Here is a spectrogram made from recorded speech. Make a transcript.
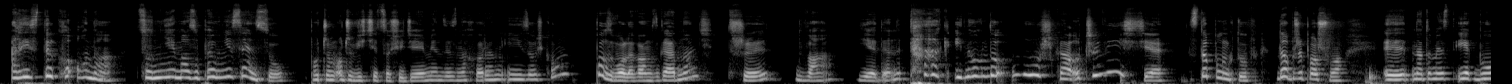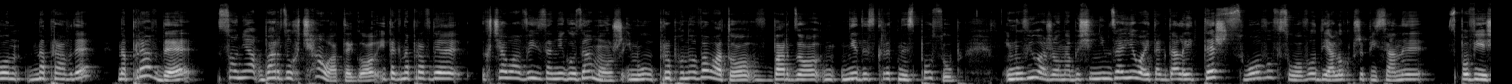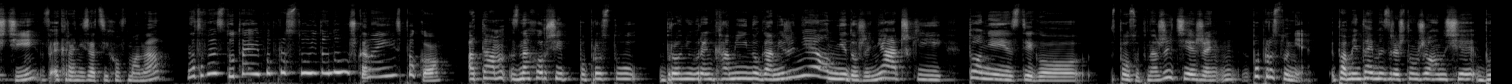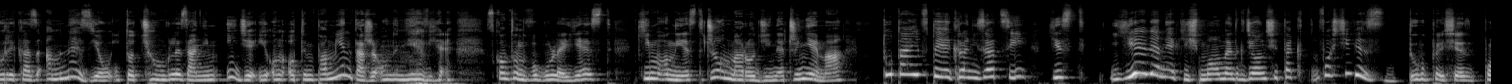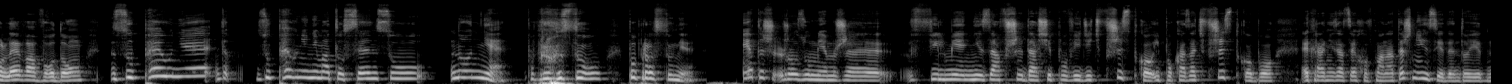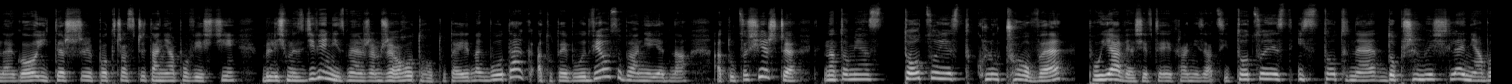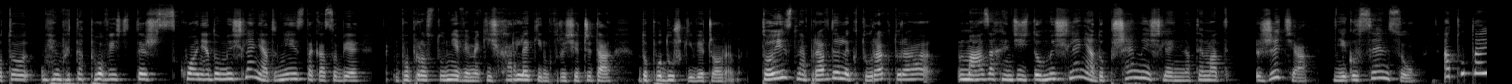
ale jest tylko ona, co nie ma zupełnie sensu. Po czym oczywiście co się dzieje między Znachorem i Zośką? Pozwolę Wam zgadnąć. Trzy, dwa, jeden. Tak, idą do łóżka, oczywiście. 100 punktów. Dobrze poszło. Yy, natomiast jak było naprawdę? Naprawdę Sonia bardzo chciała tego i tak naprawdę chciała wyjść za niego za mąż i mu proponowała to w bardzo niedyskretny sposób i mówiła, że ona by się nim zajęła i tak dalej. Też słowo w słowo dialog przypisany z powieści w ekranizacji Hoffmana. Natomiast tutaj po prostu idą do łóżka, no i spoko. A tam Znachor się po prostu bronił rękami i nogami, że nie, on nie do żeniaczki, to nie jest jego sposób na życie, że po prostu nie. Pamiętajmy zresztą, że on się boryka z amnezją i to ciągle za nim idzie i on o tym pamięta, że on nie wie, skąd on w ogóle jest, kim on jest, czy on ma rodzinę, czy nie ma. Tutaj w tej ekranizacji jest jeden jakiś moment, gdzie on się tak właściwie z dupy się polewa wodą. Zupełnie, zupełnie nie ma to sensu. No nie, po prostu, po prostu nie. Ja też rozumiem, że w filmie nie zawsze da się powiedzieć wszystko i pokazać wszystko, bo ekranizacja Hoffmana też nie jest jeden do jednego i też podczas czytania powieści byliśmy zdziwieni z mężem, że o to tutaj jednak było tak, a tutaj były dwie osoby, a nie jedna, a tu coś jeszcze. Natomiast to, co jest kluczowe, pojawia się w tej ekranizacji. To, co jest istotne do przemyślenia, bo to jakby ta powieść też skłania do myślenia. To nie jest taka sobie po prostu, nie wiem, jakiś harlekin, który się czyta do poduszki wieczorem. To jest naprawdę lektura, która ma zachęcić do myślenia, do przemyśleń na temat życia, jego sensu. A tutaj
